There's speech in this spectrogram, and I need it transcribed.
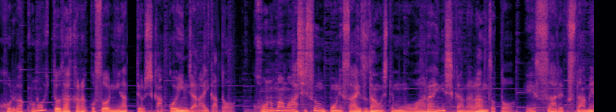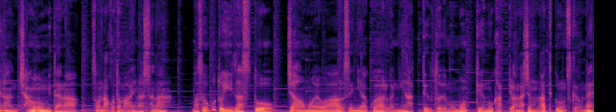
これはこの人だからこそ似合ってるしかっこいいんじゃないかと。このまま足寸法にサイズダウンしてもう笑いにしかならんぞと、SRX ダメなんちゃうんみたいな、そんなこともありましたな。まあそういうことを言い出すと、じゃあお前は R1200R が似合ってるとでも思っているのかっていう話にもなってくるんですけどね。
